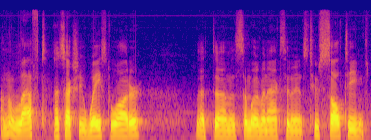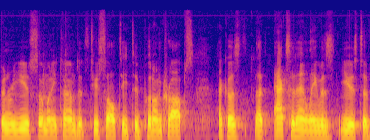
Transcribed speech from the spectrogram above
on the left. That's actually wastewater. That um, is somewhat of an accident. It's too salty. It's been reused so many times. It's too salty to put on crops that goes that accidentally was used to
